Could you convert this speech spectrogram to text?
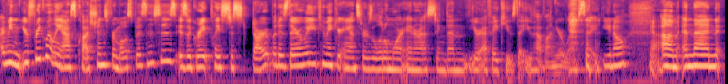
I mean, your frequently asked questions for most businesses is a great place to start, but is there a way you can make your answers a little more interesting than your FAQs that you have on your website? you know, Yeah. Um, and then,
